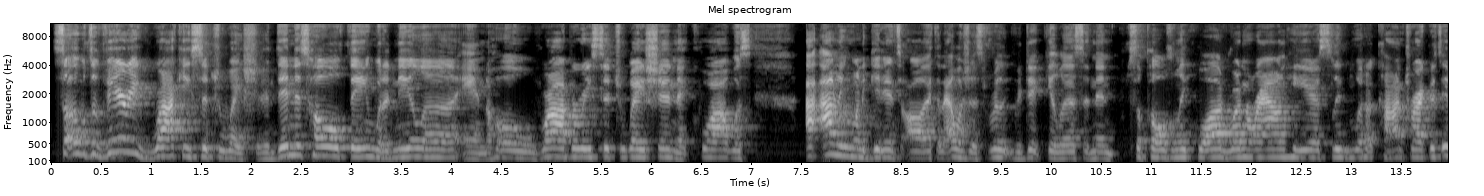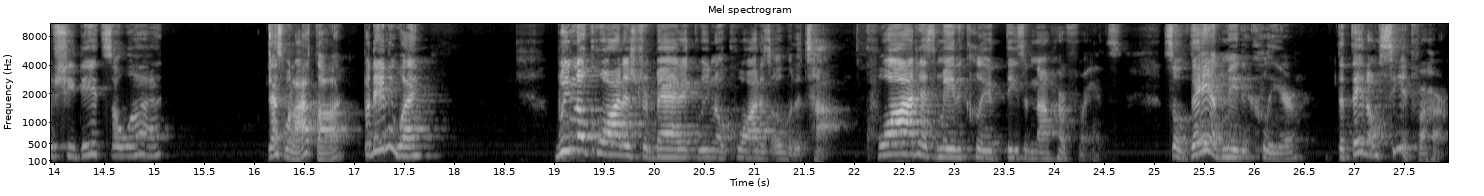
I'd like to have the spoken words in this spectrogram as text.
So it was a very rocky situation. And then this whole thing with Anila and the whole robbery situation that Quad was I, I don't even want to get into all that because that was just really ridiculous. And then supposedly Quad run around here sleeping with her contractors. If she did, so what? That's what I thought. But anyway, we know Quad is dramatic. We know Quad is over the top. Quad has made it clear these are not her friends. So they have made it clear that they don't see it for her,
